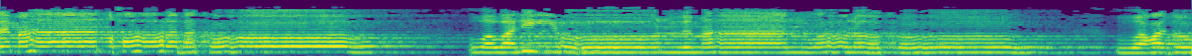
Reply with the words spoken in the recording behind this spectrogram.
لمن حاربكم وولي لمن ولكم وعدو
